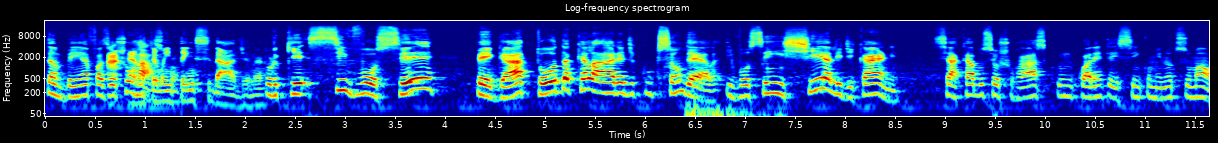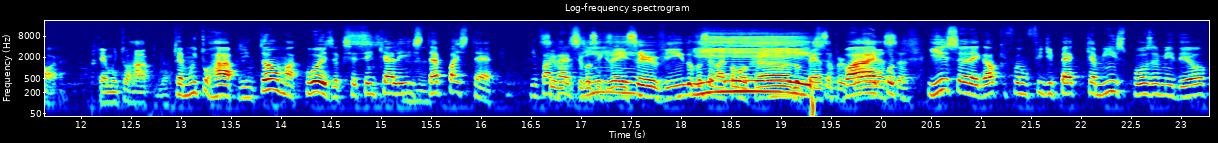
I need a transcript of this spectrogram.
também a fazer o Ah, ela churrasco. tem uma intensidade, né? Porque se você pegar toda aquela área de cocção dela e você encher ali de carne, você acaba o seu churrasco em 45 minutos, uma hora. Porque é muito rápido. Que é muito rápido. Então, uma coisa que você tem que ir ali step by step. Se, Devagarzinho. se você quiser ir servindo, você vai colocando Isso, peça por vai peça. por- Isso é legal que foi um feedback que a minha esposa me deu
